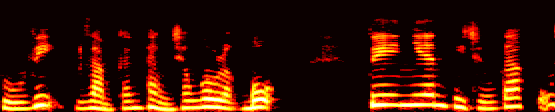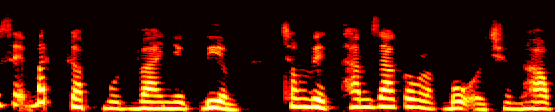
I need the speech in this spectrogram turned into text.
thú vị, giảm căng thẳng trong câu lạc bộ Tuy nhiên thì chúng ta cũng sẽ bắt gặp một vài nhược điểm trong việc tham gia câu lạc bộ ở trường học.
